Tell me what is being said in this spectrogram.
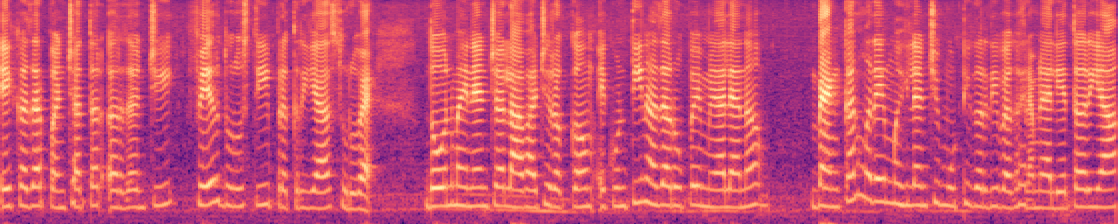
एक हजार पंच्याहत्तर अर्जांची फेरदुरुस्ती प्रक्रिया सुरू आहे. दोन महिन्यांच्या लाभाची रक्कम एकूण तीन हजार रुपये मिळाल्यानं बँकांमध्ये महिलांची मोठी गर्दी बघायला मिळाली आहे. तर या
